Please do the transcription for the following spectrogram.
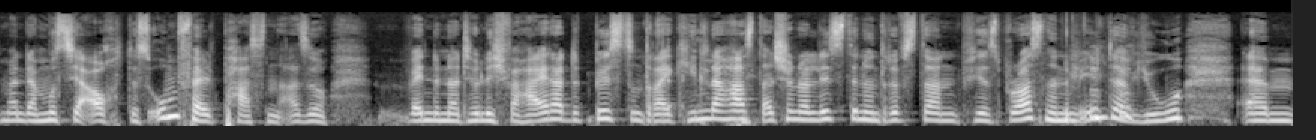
meine, da muss ja auch das Umfeld passen. Also wenn du natürlich verheiratet bist und drei Kinder hast als Journalistin und triffst dann Pierce Brosnan im Interview, ähm,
